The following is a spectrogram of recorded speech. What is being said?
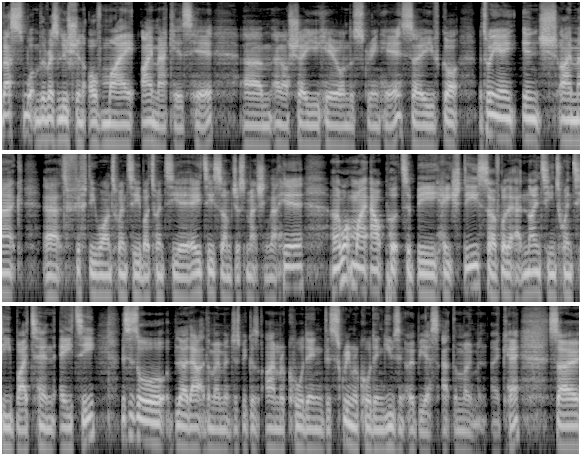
that's what the resolution of my iMac is here um, and I'll show you here on the screen here. So you've got a 28 inch iMac at 5120 by 2880, so I'm just matching that here. And I want my output to be HD, so I've got it at 1920 by 1080. This is all blurred out at the moment just because I'm recording this screen recording using OBS at the moment. Okay, so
